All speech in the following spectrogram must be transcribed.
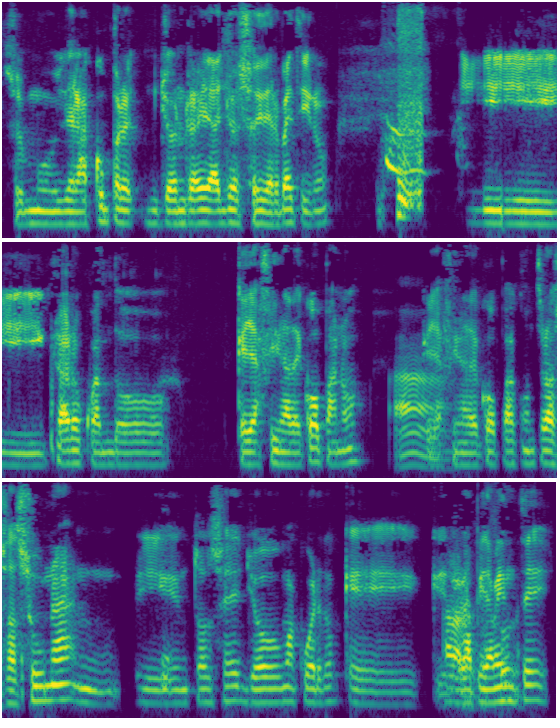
soy muy de la CUP, pero yo en realidad yo soy del Betis, ¿no? Y claro, cuando aquella final de Copa, ¿no? Ah, Aquella final de Copa contra Osasuna, mm, y entonces yo me acuerdo que, que Ah, rápidamente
